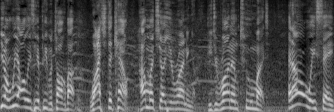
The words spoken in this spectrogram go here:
You know, we always hear people talk about watch the count. How much are you running them? Did you run them too much? And I always say.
